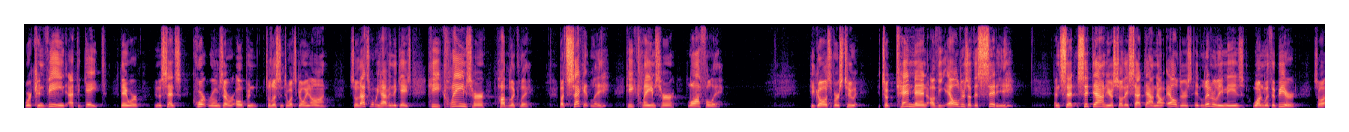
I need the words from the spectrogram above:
were convened at the gate. They were, in a sense, courtrooms that were open to listen to what's going on. So that's what we have in the gates. He claims her publicly. But secondly, he claims her lawfully. He goes, verse 2 He took 10 men of the elders of the city and said, Sit down here. So they sat down. Now, elders, it literally means one with a beard. So uh,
